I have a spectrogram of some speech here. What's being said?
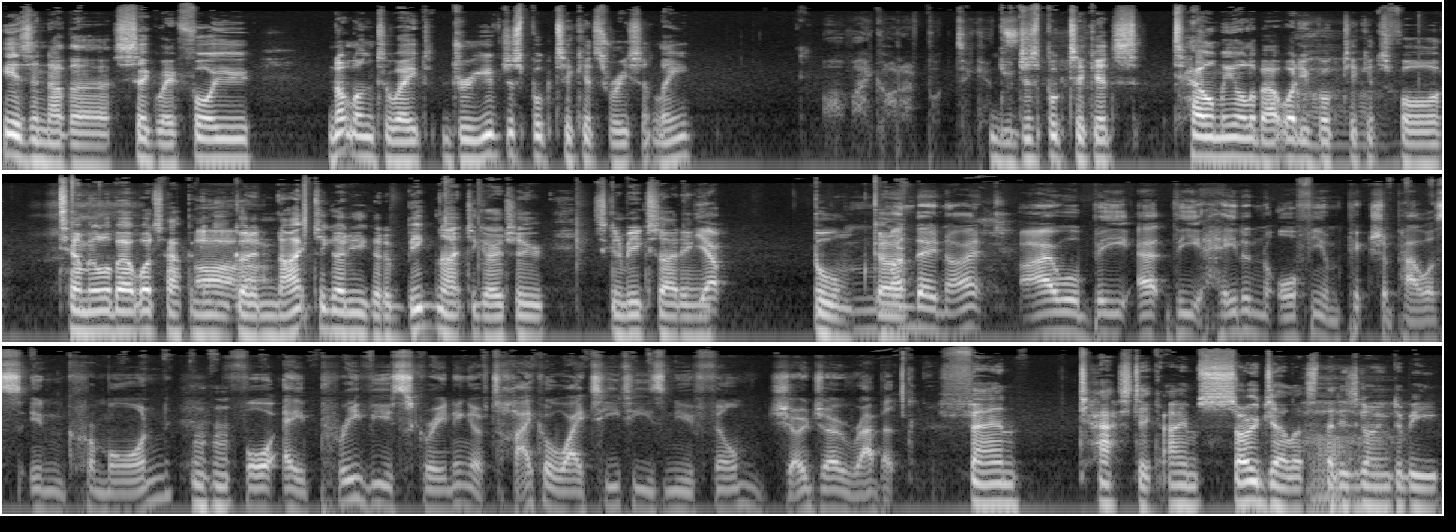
here's another segue for you. Not long to wait. Drew, you've just booked tickets recently. Oh my god, I've booked tickets. You've just booked tickets. Tell me all about what you booked tickets for. Tell me all about what's happening. You've got a Oh. night to go to. You've got a big night to go to. It's going to be exciting. Yep. Boom. Go. Monday night, I will be at the Hayden Orpheum Picture Palace in Cremorne Mm-hmm. for a preview screening of Taika Waititi's new film, Jojo Rabbit. Fantastic. I am so jealous. That is going to be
